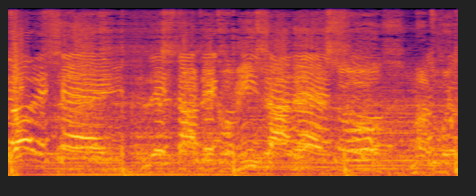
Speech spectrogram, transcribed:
Dove sei? L'estate comincia adesso. Ma tu vuoi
